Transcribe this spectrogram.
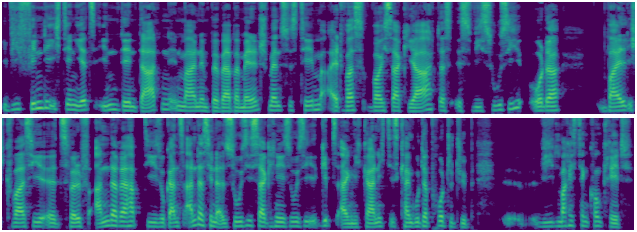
Wie finde ich denn jetzt in den Daten in meinem Bewerbermanagementsystem etwas, wo ich sage, ja, das ist wie Susi oder weil ich quasi äh, zwölf andere habe, die so ganz anders sind als Susi, sage ich, nee, Susi gibt's eigentlich gar nicht, die ist kein guter Prototyp. Äh, wie mache ich es denn konkret?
